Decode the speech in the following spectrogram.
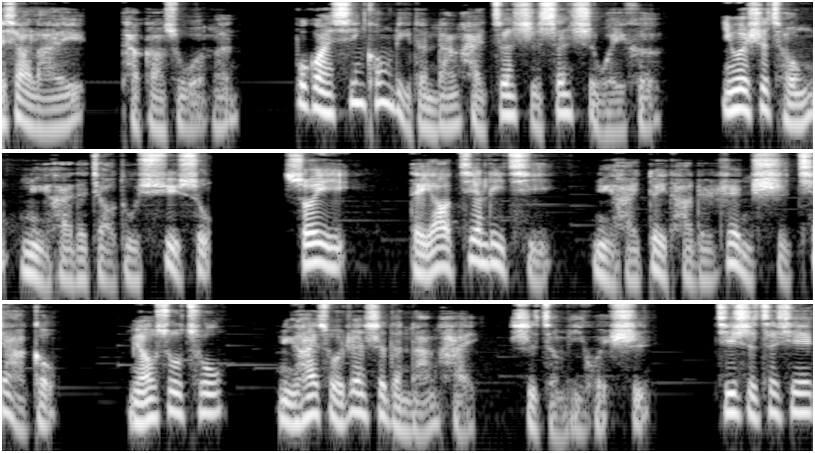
下来。他告诉我们，不管星空里的男孩真实身世为何，因为是从女孩的角度叙述，所以得要建立起女孩对他的认识架构，描述出女孩所认识的男孩是怎么一回事。即使这些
